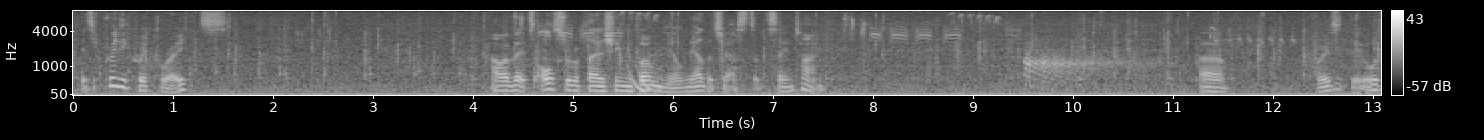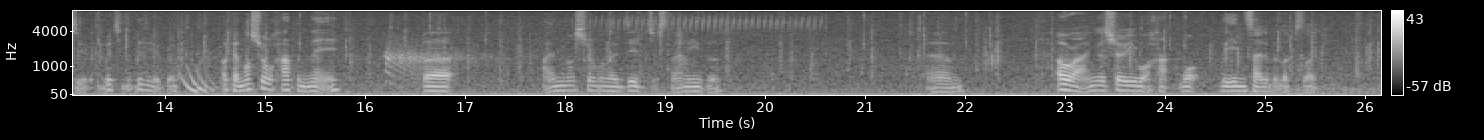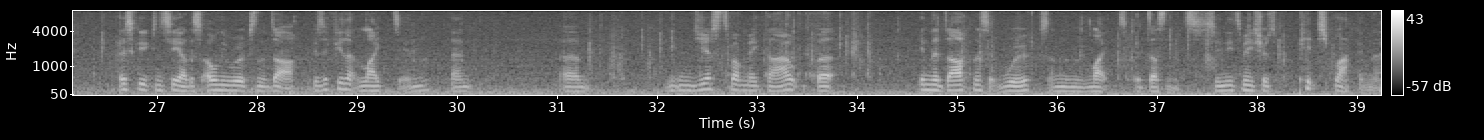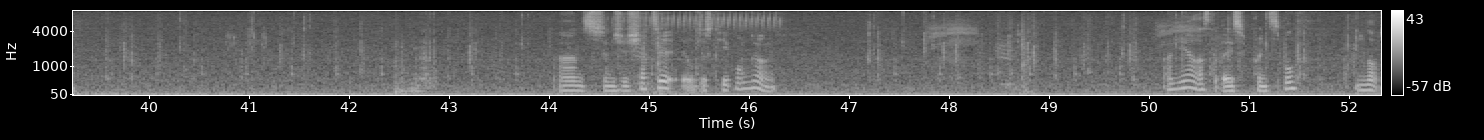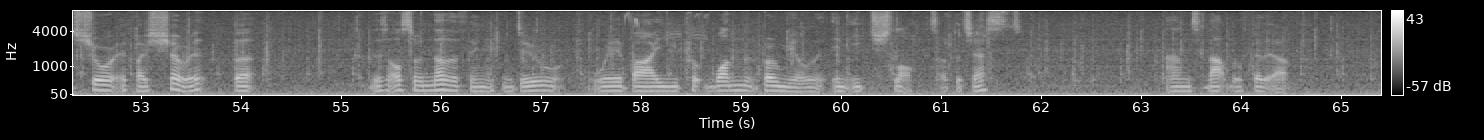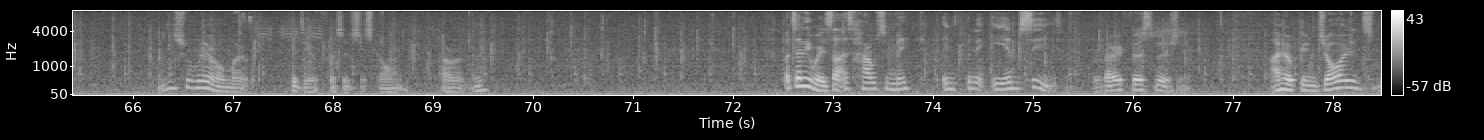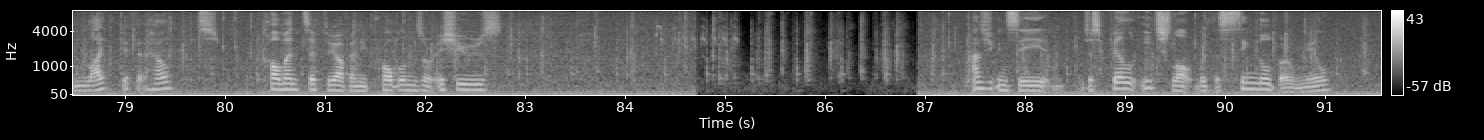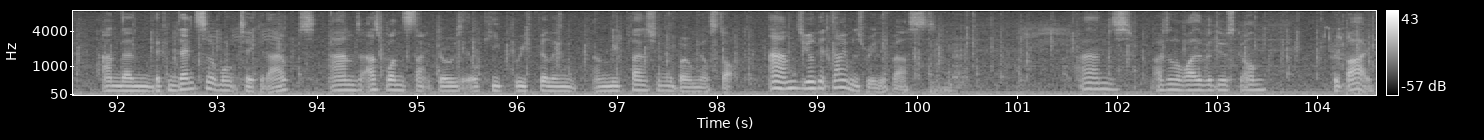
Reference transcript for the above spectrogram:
It's a pretty quick rate. However, it's also replenishing the bone meal in the other chest at the same time. Uh, where did the audio, where did the video go? Okay, I'm not sure what happened there, but I'm not sure what I did just then either. Um, oh right, I'm going to show you what what the inside of it looks like. Basically, you can see how this only works in the dark, because if you let light in, then um, you can just about make that out, but in the darkness it works, and in the light it doesn't. So you need to make sure it's pitch black in there. And as soon as you shut it, it'll just keep on going. And yeah, that's the basic principle. I'm not sure if I show it, but there's also another thing you can do whereby you put one bone meal in each slot of the chest and that will fill it up. I'm not sure where all my video footage has gone currently. But anyways, that is how to make Infinite EMC, the very first version. I hope you enjoyed, like if it helped, comment if you have any problems or issues, As you can see, just fill each slot with a single bone meal, and then the condenser won't take it out, and as one stack goes, it'll keep refilling and replenishing the bone meal stock, and you'll get diamonds really fast. And I don't know why the video's gone. Goodbye.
